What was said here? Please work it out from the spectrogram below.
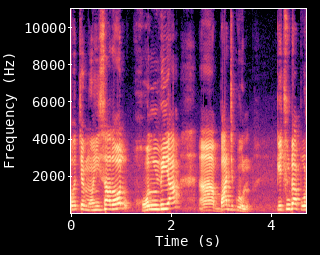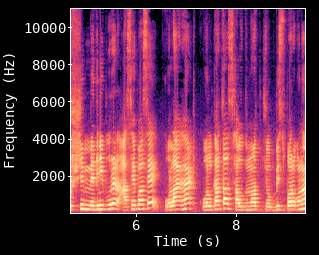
হচ্ছে মহিষাদল, হলদিয়া বাজকুল। কিছুটা পশ্চিম মেদিনীপুরের আশেপাশে কোলাঘাট, কলকাতা, সাউথ নর্থ চব্বিশ পরগনা,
